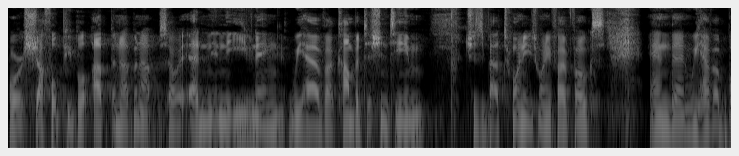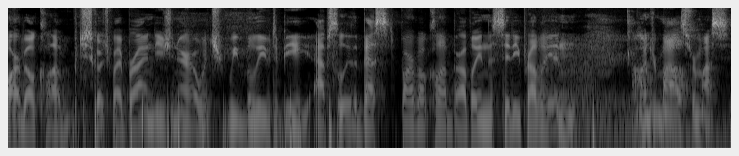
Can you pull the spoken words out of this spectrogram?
or shuffle people up and up and up. So at, in the evening, we have a competition team, which is about 20, 25 folks. And then we have a barbell club, which is coached by Brian DeGenero, which we believe to be absolutely the best barbell club, probably in the city, probably in 100 miles from us.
